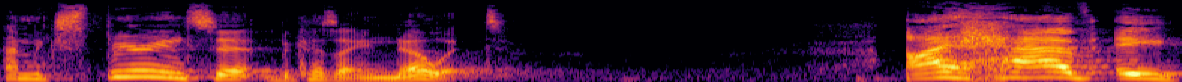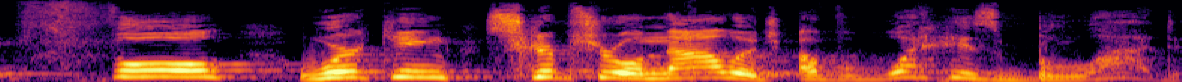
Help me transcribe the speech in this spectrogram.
I'm experiencing it because I know it. I have a full working scriptural knowledge of what his blood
